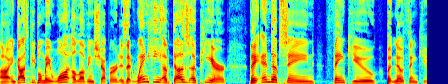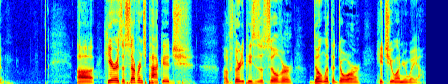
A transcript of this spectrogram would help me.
uh, and God's people may want a loving shepherd, is that when he does appear, they end up saying, Thank you, but no thank you. Uh, here is a severance package of 30 pieces of silver. Don't let the door hit you on your way out.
